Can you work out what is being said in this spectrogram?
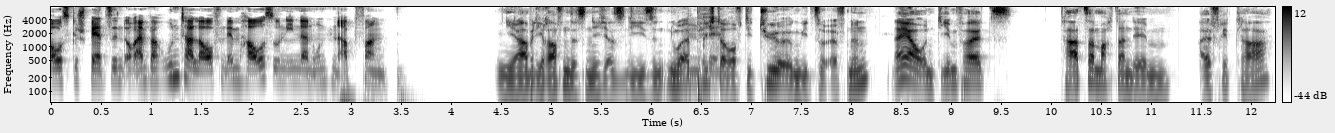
ausgesperrt sind, auch einfach runterlaufen im Haus und ihn dann unten abfangen. Ja, aber die raffen das nicht. Also die sind nur erpicht okay. darauf, die Tür irgendwie zu öffnen. Naja, und jedenfalls, Tarzan macht dann dem Alfred klar,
